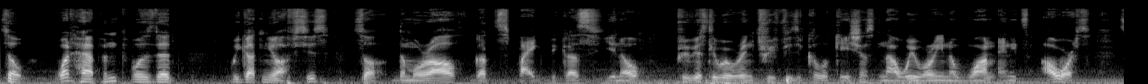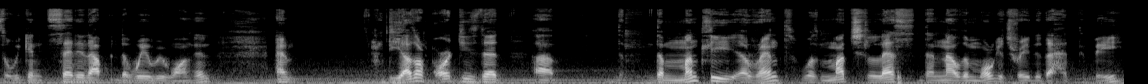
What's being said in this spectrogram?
So what happened was that we got new offices. So the morale got spiked because, you know, previously we were in three physical locations now we were in a one and it's ours so we can set it up the way we wanted and the other part is that uh, the, the, monthly uh, rent was much less than now the mortgage rate that i had to pay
